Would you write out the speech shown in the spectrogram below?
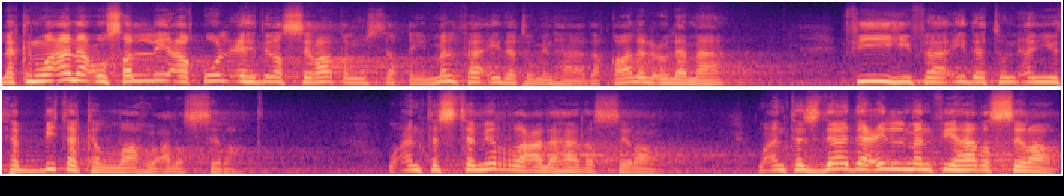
لكن وأنا أصلي أقول اهدنا الصراط المستقيم. ما الفائدة من هذا؟ قال العلماء فيه فائدة أن يثبتك الله على الصراط وأن تستمر على هذا الصراط وأن تزداد علما في هذا الصراط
